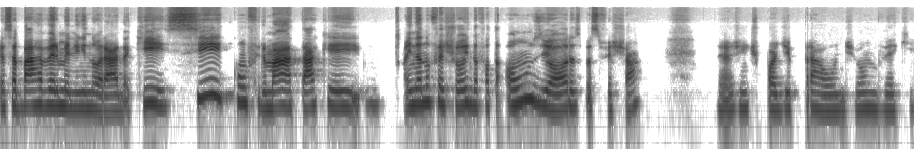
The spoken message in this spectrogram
essa barra vermelha ignorada aqui, se confirmar, tá? Que ainda não fechou, ainda falta 11 horas para se fechar. Né, a gente pode ir para onde? Vamos ver aqui.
